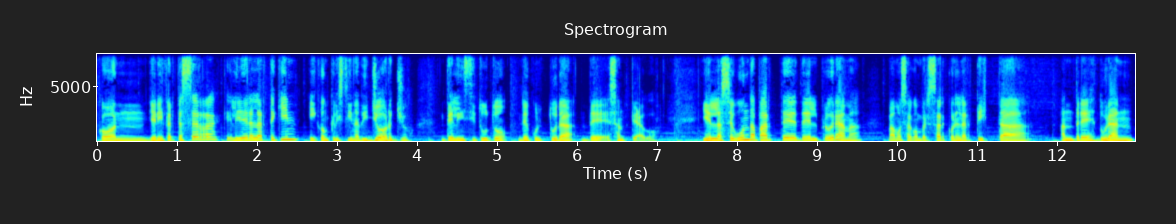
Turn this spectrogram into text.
con Jennifer Tecerra, que lidera el Artequín, y con Cristina Di Giorgio, del Instituto de Cultura de Santiago. Y en la segunda parte del programa vamos a conversar con el artista Andrés Durán,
